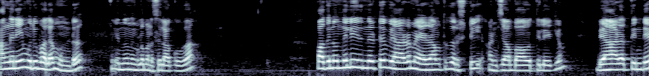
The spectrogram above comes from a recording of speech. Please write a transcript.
അങ്ങനെയും ഒരു ഫലമുണ്ട് എന്ന് നിങ്ങൾ മനസ്സിലാക്കുക. പതിനൊന്നിൽ ഇരുന്നിട്ട് വ്യാഴം ഏഴാമത്തെ ദൃഷ്ടി അഞ്ചാം ഭാവത്തിലേക്കും വ്യാഴത്തിന്റെ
